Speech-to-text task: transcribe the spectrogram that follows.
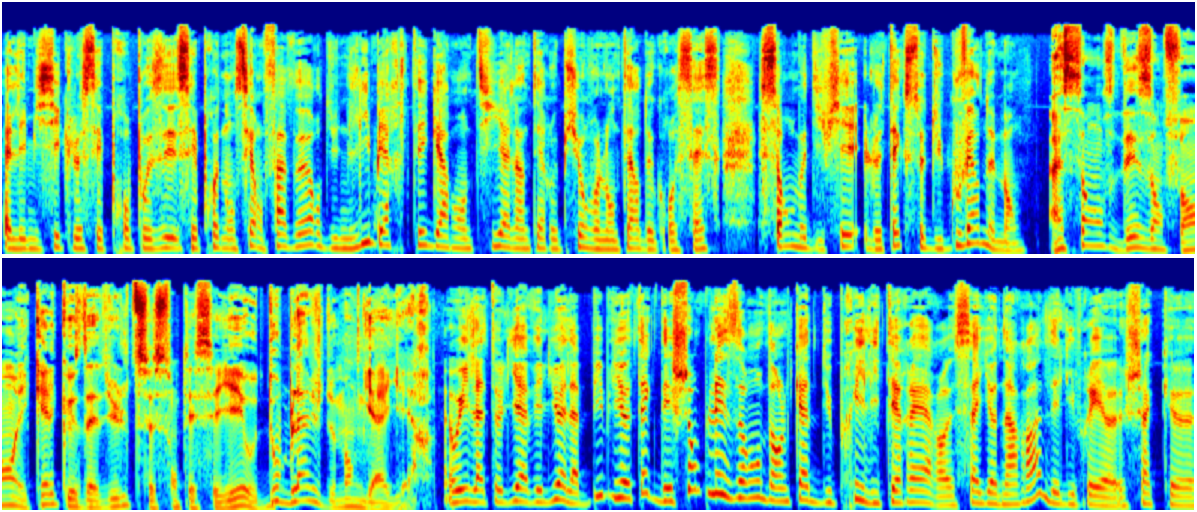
L'hémicycle s'est prononcé en faveur d'une liberté garantie à l'interruption volontaire de grossesse sans modifier le texte du gouvernement. À Sens, des enfants et quelques adultes se sont essayés au doublage de manga hier. Oui, l'atelier avait lieu à la bibliothèque des Champs Plaisants dans le cadre du prix littéraire Sayonara, délivré euh, chaque euh,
